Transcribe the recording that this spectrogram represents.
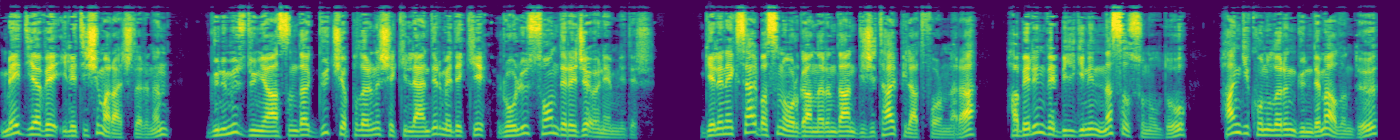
Medya ve iletişim araçlarının, günümüz dünyasında güç yapılarını şekillendirmedeki rolü son derece önemlidir. Geleneksel basın organlarından dijital platformlara, haberin ve bilginin nasıl sunulduğu, hangi konuların gündeme alındığı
